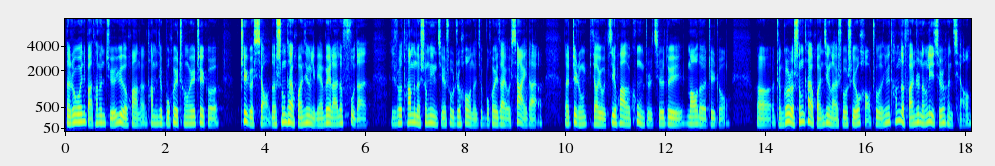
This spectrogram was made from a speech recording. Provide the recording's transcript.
那如果你把它们绝育的话呢，它们就不会成为这个这个小的生态环境里面未来的负担。也就是说，它们的生命结束之后呢，就不会再有下一代了。那这种比较有计划的控制，其实对猫的这种呃整个的生态环境来说是有好处的，因为它们的繁殖能力其实很强。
